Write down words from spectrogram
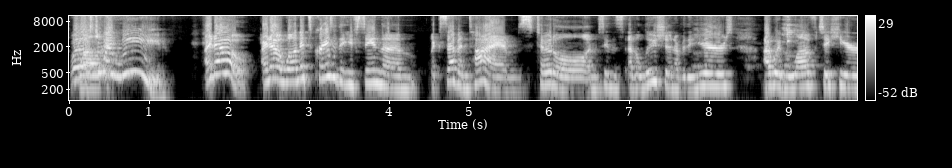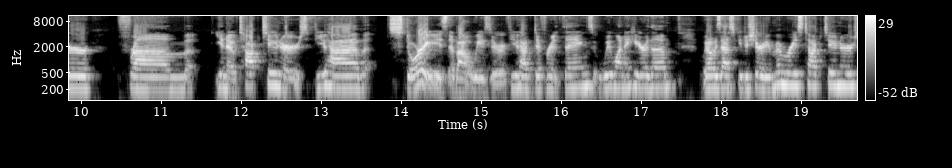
What well, else do I need? I know, I know. Well, and it's crazy that you've seen them like seven times total and seen this evolution over the years. I would love to hear from, you know, talk tuners. If you have stories about Weezer, if you have different things, we want to hear them. We always ask you to share your memories, talk tuners.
